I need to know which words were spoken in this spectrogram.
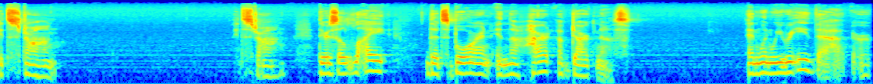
It's strong. It's strong. There's a light that's born in the heart of darkness. And when we read that or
